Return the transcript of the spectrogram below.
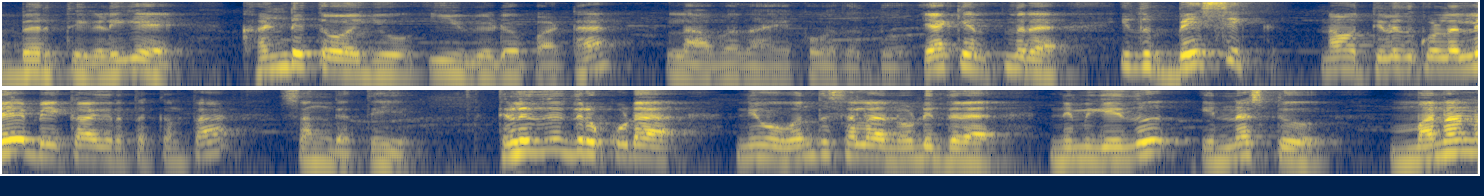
ಅಭ್ಯರ್ಥಿಗಳಿಗೆ ಖಂಡಿತವಾಗಿಯೂ ಈ ವಿಡಿಯೋ ಪಾಠ ಲಾಭದಾಯಕವಾದದ್ದು. ಯಾಕೆಂತಂದರೆ ಇದು ಬೇಸಿಕ್, ನಾವು ತಿಳಿದುಕೊಳ್ಳಲೇಬೇಕಾಗಿರತಕ್ಕಂಥ ಸಂಗತಿ. ತಿಳಿದಿದ್ರೂ ಕೂಡ ನೀವು ಒಂದು ಸಲ ನೋಡಿದರೆ ನಿಮಗೆ ಇದು ಇನ್ನಷ್ಟು ಮನನ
